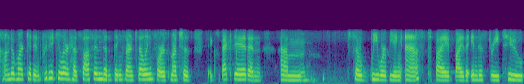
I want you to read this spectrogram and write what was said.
condo market in particular has softened and things aren't selling for as much as expected and um, so we were being asked by by the industry to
